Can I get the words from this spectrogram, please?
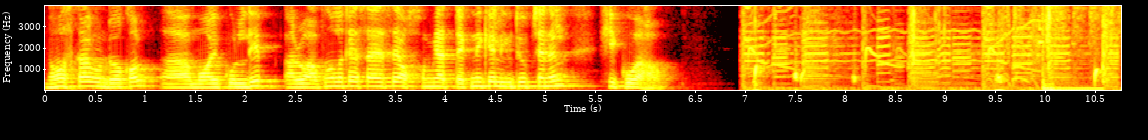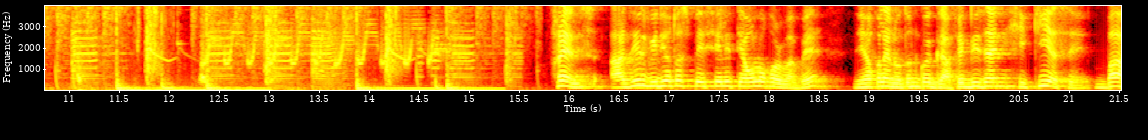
নমস্কাৰ বন্ধুসকল মই কুলদীপ আৰু আপোনালোকে চাই আছে অসমীয়া টেকনিকেল ইউটিউব চেনেল শিকো আহক। ফ্ৰেণ্ডছ আজিৰ ভিডিঅ'টো স্পেচিয়েলি তেওঁলোকৰ বাবে যিসকলে নতুনকৈ গ্ৰাফিক ডিজাইন শিকি আছে বা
